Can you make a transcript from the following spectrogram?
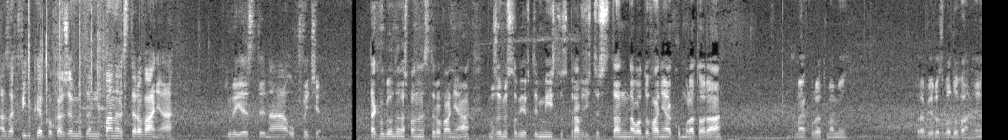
A za chwilkę pokażemy ten panel sterowania, który jest na uchwycie. Tak wygląda nasz panel sterowania. Możemy sobie w tym miejscu sprawdzić też stan naładowania akumulatora. My akurat mamy prawie rozładowany.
